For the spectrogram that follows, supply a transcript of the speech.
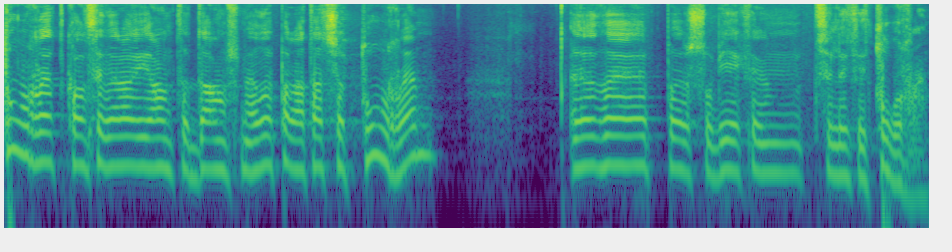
turret konsideroj janë të damshme edhe për ata që turren edhe për subjektin të cilit i turren.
